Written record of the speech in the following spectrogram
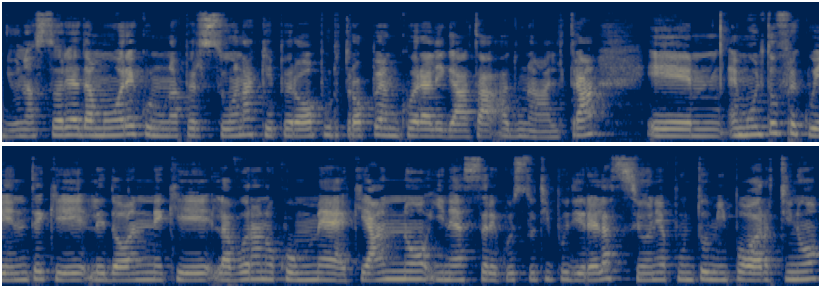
di una storia d'amore con una persona che però purtroppo è ancora legata ad un'altra e mm, è molto frequente che le donne che lavorano con me, che hanno in essere questo tipo di relazioni, appunto mi portino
